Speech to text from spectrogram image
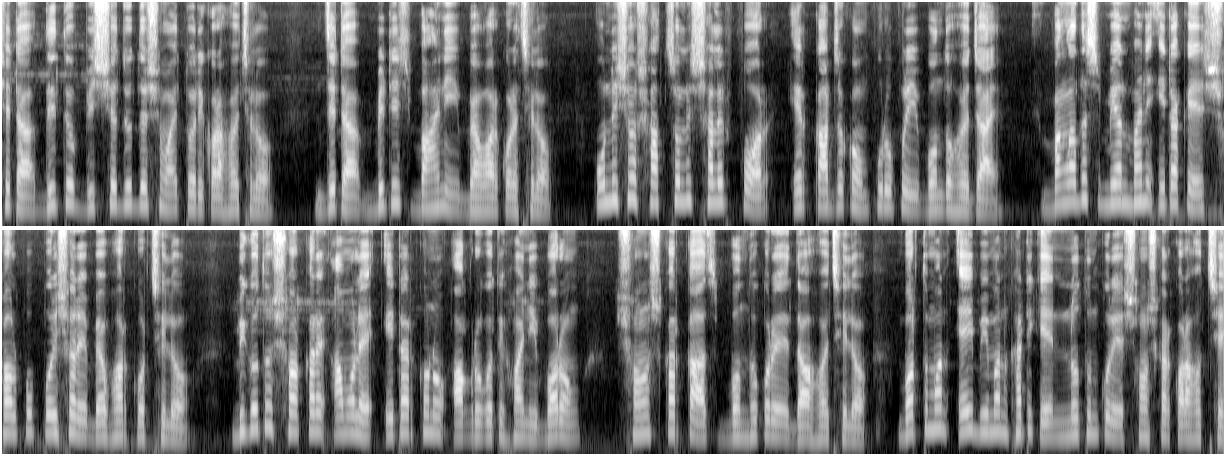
সেটা দ্বিতীয় বিশ্বযুদ্ধের সময় তৈরি করা হয়েছিল, যেটা ব্রিটিশ বাহিনী ব্যবহার করেছিল। উনিশশো সাতচল্লিশ সালের পর এর কার্যক্রম পুরোপুরি বন্ধ হয়ে যায়। বাংলাদেশ বিমান বাহিনী এটাকে স্বল্প পরিসরে ব্যবহার করছিল। বিগত সরকারের আমলে এটার কোনো অগ্রগতি হয়নি, বরং সংস্কার কাজ বন্ধ করে দেওয়া হয়েছিল। বর্তমান এই বিমান ঘাঁটিকে নতুন করে সংস্কার করা হচ্ছে।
